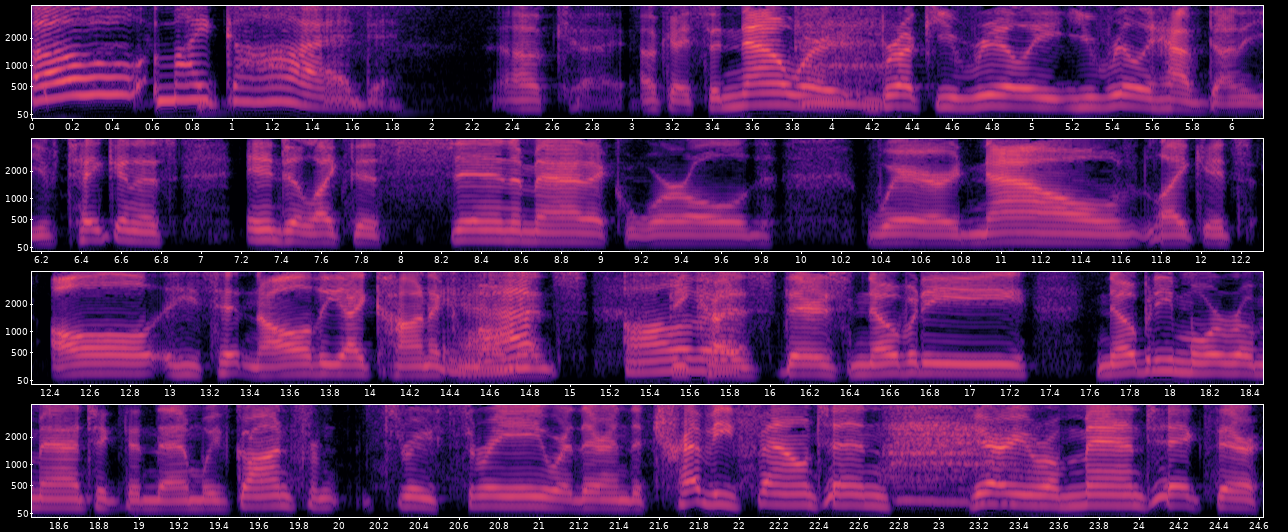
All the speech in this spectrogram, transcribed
oh my God. Okay. Okay. So now we're Brooke, you really you really have done it. You've taken us into like this cinematic world where now like it's all he's hitting all the iconic Yep, moments all of it. because there's nobody nobody more romantic than them. We've gone from through 3 where they're in the Trevi fountain, very romantic. They're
